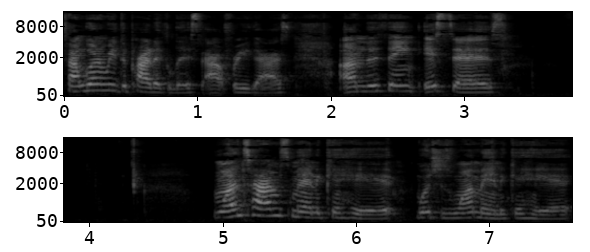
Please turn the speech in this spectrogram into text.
So I'm going to read the product list out for you guys. Um, The thing, it says one times mannequin head, which is one mannequin head.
